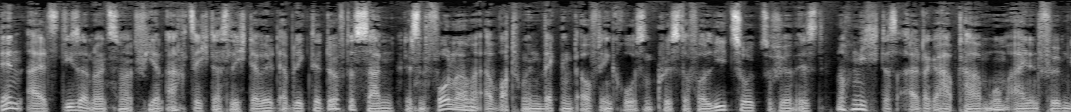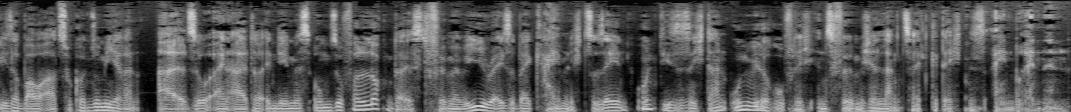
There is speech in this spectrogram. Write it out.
Denn als dieser 1984 das Licht der Welt erblickte, dürfte Sun, dessen Vorname Erwartungen weckend auf den großen Christopher Lee zurückzuführen ist, noch nicht das Alter gehabt haben, um einen Film dieser Bauart zu konsumieren. Also ein Alter, in dem es umso verlockender ist, Filme wie Razorback heimlich zu sehen und diese sich dann unwiderruflich ins filmische Langzeitgedächtnis einbrennen.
